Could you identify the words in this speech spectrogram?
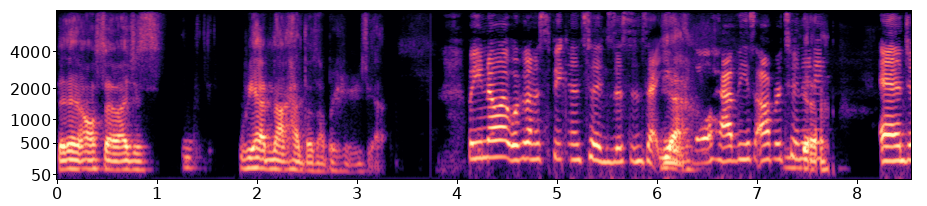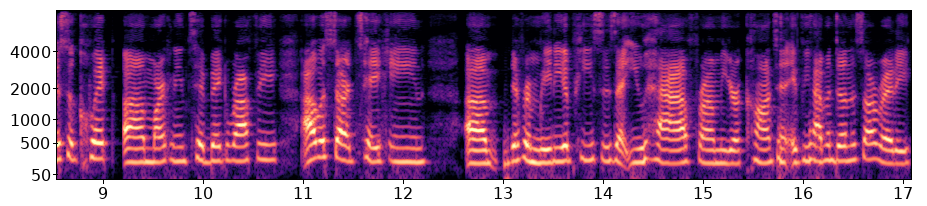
but then also i just we have not had those opportunities yet but you know what we're going to speak into existence that you yeah. will have these opportunities yeah. and just a quick um, marketing tidbit raffi i would start taking um, different media pieces that you have from your content. If you haven't done this already,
